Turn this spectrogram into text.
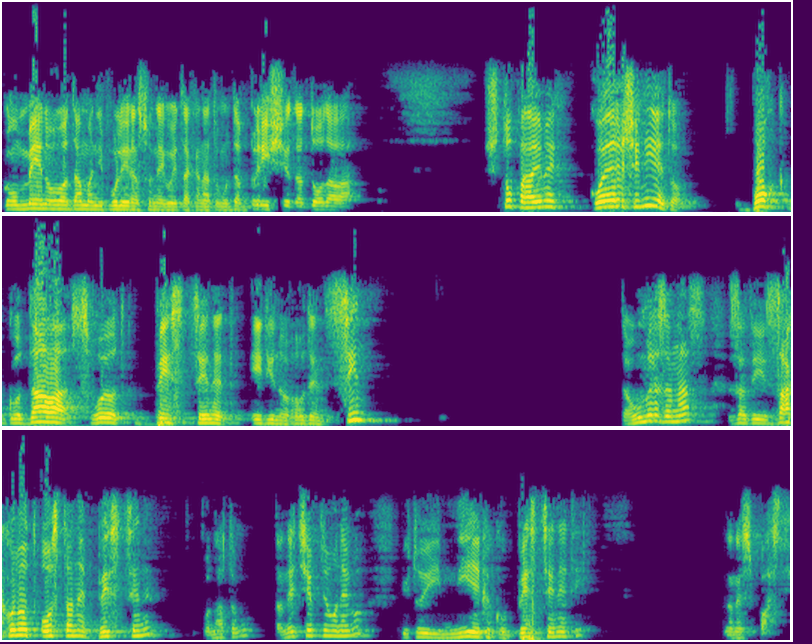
го менува, да манипулира со него и така натаму, да брише, да додава. Што правиме? Кој е решението? Бог го дава својот безценет единороден син да умре за нас, за да и законот остане безценен, понатаму, да не чепне во него, и тој и ние како безценети да не спаси.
